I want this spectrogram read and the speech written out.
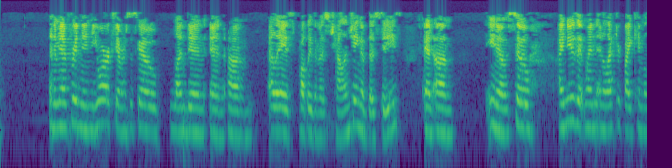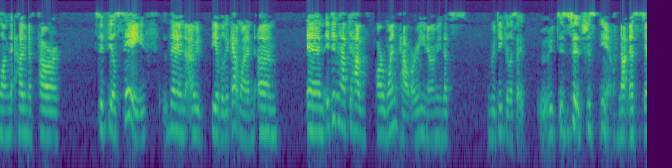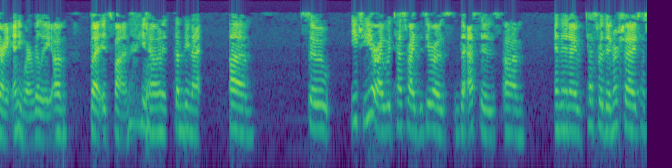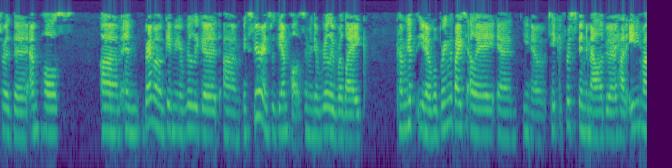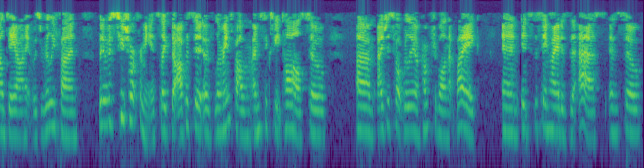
and I mean I've ridden in New York, San Francisco, London, and um, LA is probably the most challenging of those cities, and um, you know, so I knew that when an electric bike came along that had enough power to feel safe, then I would be able to get one. Um, and it didn't have to have R1 power, you know, I mean, that's ridiculous. I, it's, just, you know, not necessary anywhere really. Um, but it's fun, you know, and it's something that, um, so each year I would test ride the zeros, the S's, um, and then I test ride the enertia, I test ride the empulse, um, and Brammo gave me a really good um, experience with the empulse. I mean, they really were like, come get, you know, we'll bring the bike to LA and, you know, take it for a spin to Malibu. I had 80 mile day on it. It was really fun, but it was too short for me. It's like the opposite of Lorraine's problem. I'm six feet tall. So, um, I just felt really uncomfortable on that bike and it's the same height as the S. And so,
